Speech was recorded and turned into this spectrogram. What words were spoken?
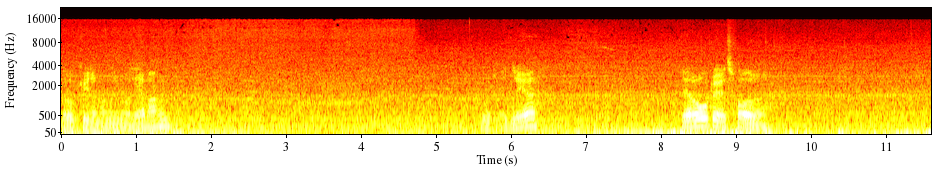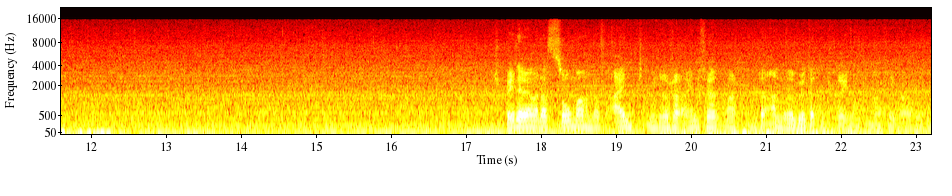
Okay, dann machen wir mal leer machen. Gut, ist leer. Der rote ist voll. Später werden wir das so machen, dass ein Migrischer ein Feld macht und der andere wird dann entsprechend auf einem anderen Feld arbeiten.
